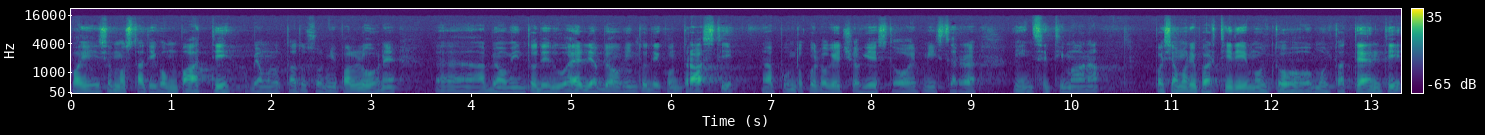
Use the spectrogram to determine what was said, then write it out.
poi siamo stati compatti, abbiamo lottato su ogni pallone, eh, abbiamo vinto dei duelli, abbiamo vinto dei contrasti, appunto quello che ci ha chiesto il mister in settimana. Poi siamo ripartiti molto, molto attenti,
